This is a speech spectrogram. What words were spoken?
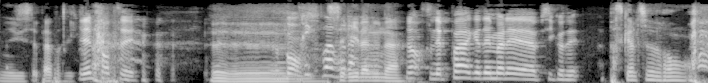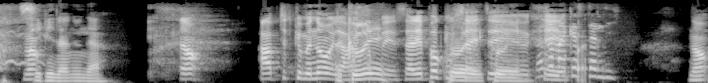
Il n'existe pas, Patrick. Il aime chanter. euh, pense. Patrick Poivre Cyril. Hanouna. Non, ce n'est pas Gad Elmaleh euh, psychodé. Pascal Sevran. Non. Cyril Hanouna. Non. Ah, peut-être que maintenant il a Euh, Coé. rattrapé. C'est à l'époque où Coé, ça a été Coé. euh, créé. Benjamin Castaldi. Non.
